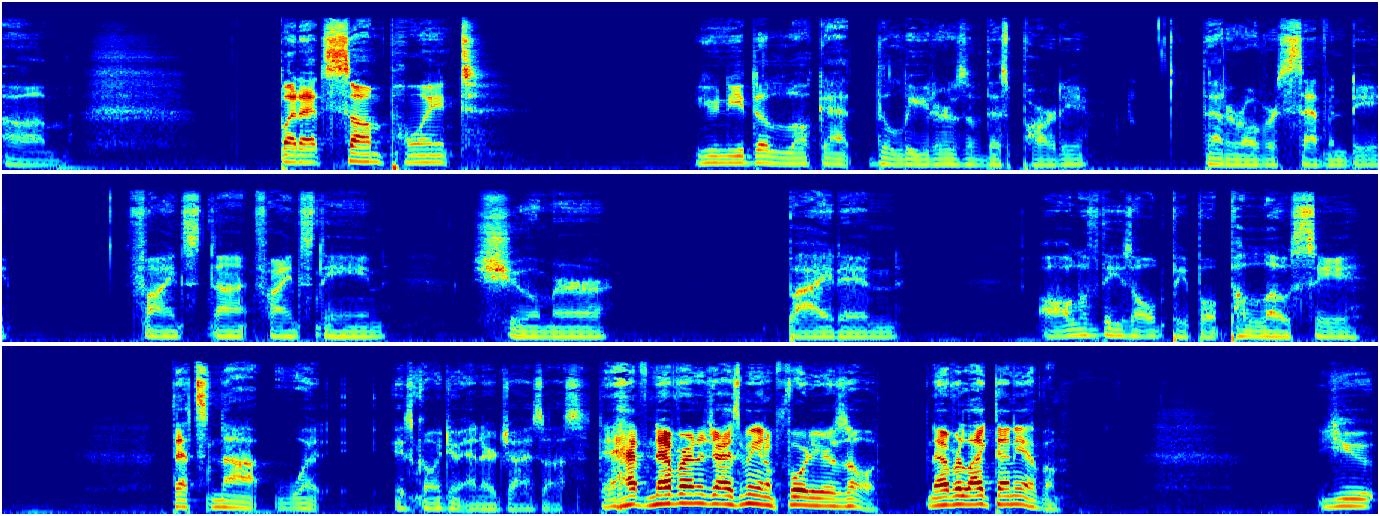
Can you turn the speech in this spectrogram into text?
Um, but at some point, you need to look at the leaders of this party that are over 70 Feinstein, Schumer, Biden, all of these old people, Pelosi. That's not what is going to energize us. They have never energized me, and I'm 40 years old. Never liked any of them. You,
